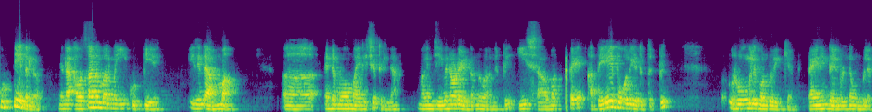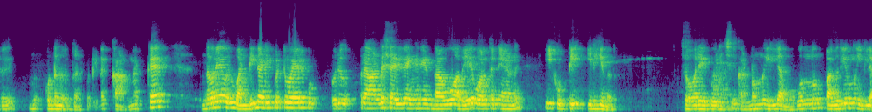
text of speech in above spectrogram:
കുട്ടി ഉണ്ടല്ലോ ഞാൻ അവസാനം പറഞ്ഞ ഈ കുട്ടിയെ ഇതിന്റെ അമ്മ എന്റെ മോൻ മരിച്ചിട്ടില്ല മകൻ ജീവനോടെ ഉണ്ടെന്ന് പറഞ്ഞിട്ട് ഈ ശവത്തെ അതേപോലെ എടുത്തിട്ട് റൂമിൽ കൊണ്ടുവയ്ക്കുകയാണ് ഡൈനിങ് ടേബിളിന്റെ മുമ്പിലൊക്കെ കൊണ്ടു നിർത്തുകയാണ് കുട്ടിയുടെ കണ്ണൊക്കെ എന്താ പറയാ ഒരു വണ്ടീന്റെ അടിപ്പെട്ട് പോയാൽ ഒരു ഒരാളുടെ ശരീരം എങ്ങനെ ഉണ്ടാവുമോ അതേപോലെ തന്നെയാണ് ഈ കുട്ടി ഇരിക്കുന്നത്. ചോരയൊക്കെ ഒലിച്ച് കണ്ണൊന്നും ഇല്ല മുഖമൊന്നും പകുതിയൊന്നും ഇല്ല.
